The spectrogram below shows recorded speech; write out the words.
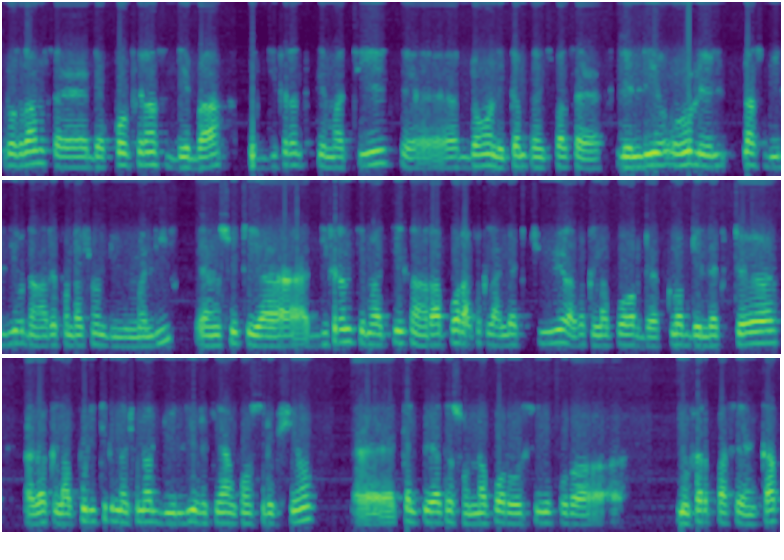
Le programme, c'est des conférences, débats sur différentes thématiques, euh, dont le thème principal, c'est les livres, les places du livre dans la refondation du Mali. Et ensuite, il y a différentes thématiques en rapport avec la lecture, avec l'apport des clubs de lecteurs, avec la politique nationale du livre qui est en construction. Euh, quel peut être son apport aussi pour euh, nous faire passer un cap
